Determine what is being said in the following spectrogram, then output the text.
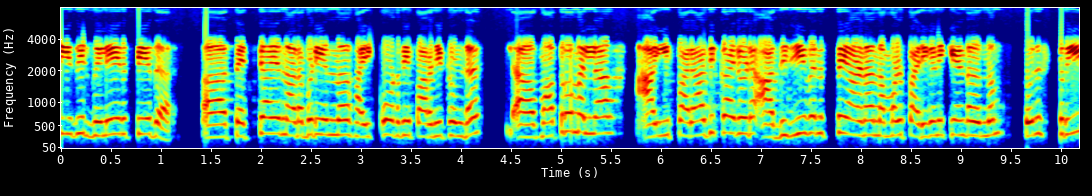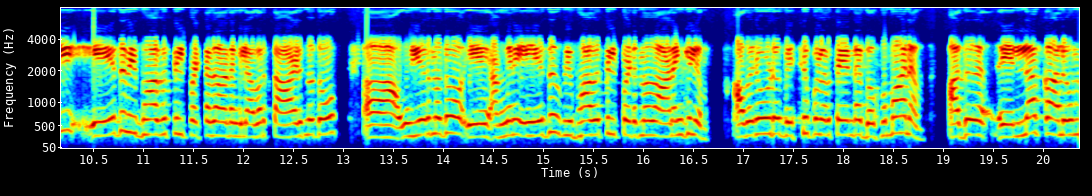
രീതിയിൽ വിലയിരുത്തിയത് തെറ്റായ നടപടിയെന്ന് ഹൈക്കോടതി പറഞ്ഞിട്ടുണ്ട്. മാത്രമല്ല ഈ പരാതിക്കാരിയുടെ അതിജീവനത്തെയാണ് നമ്മൾ പരിഗണിക്കേണ്ടതെന്നും ഒരു സ്ത്രീ ഏത് വിഭാഗത്തിൽപ്പെട്ടതാണെങ്കിലും അവർ താഴ്ന്നതോ ഉയർന്നതോ അങ്ങനെ ഏത് വിഭാഗത്തിൽപ്പെടുന്നതാണെങ്കിലും അവരോട് വെച്ചു പുലർത്തേണ്ട ബഹുമാനം അത് എല്ലാ കാലവും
